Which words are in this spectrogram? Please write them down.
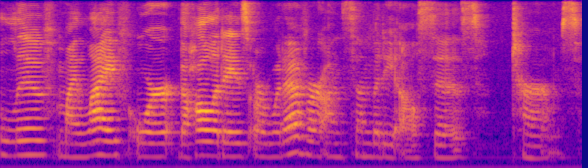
live my life or the holidays or whatever on somebody else's terms.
